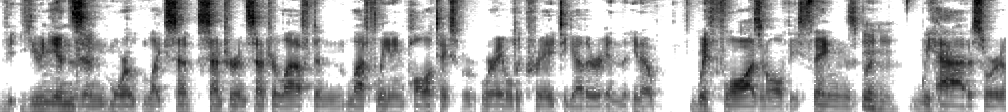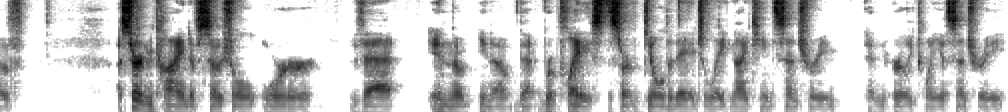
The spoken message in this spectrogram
the unions and more like center and center left and left leaning politics were, able to create together in, you know, with flaws and all of these things. But Mhm. we had a sort of a certain kind of social order that in the, you know, that replaced the sort of gilded age, late 19th century and early 20th century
